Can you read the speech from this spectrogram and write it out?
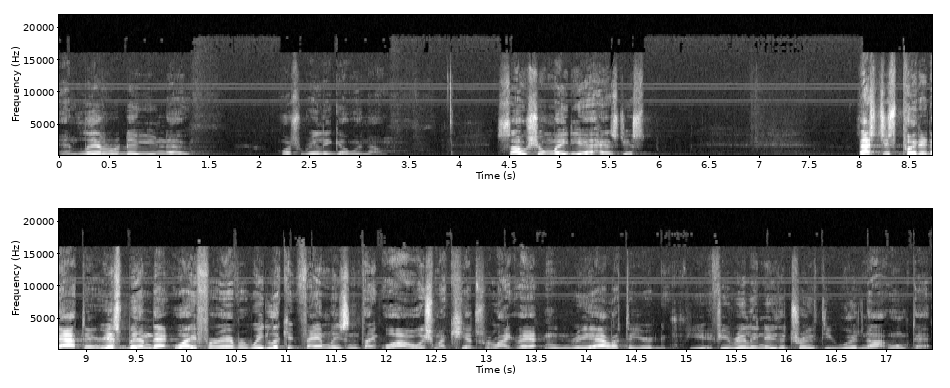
And little do you know what's really going on. Social media has just that's just put it out there. It's been that way forever. We look at families and think, well, I wish my kids were like that. In reality, you, if you really knew the truth, you would not want that.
